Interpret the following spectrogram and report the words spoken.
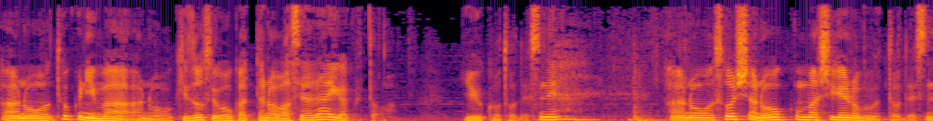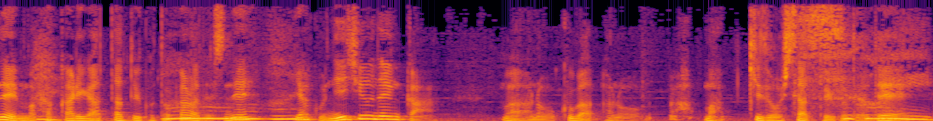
あの特に、まあ、あの寄贈数が多かったのは早稲田大学ということですね。あの創始者の大隈重信とですね、まあ、はい。関わりがあったということからですね、約20年間、まああの配あのまあ、寄贈したということで、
